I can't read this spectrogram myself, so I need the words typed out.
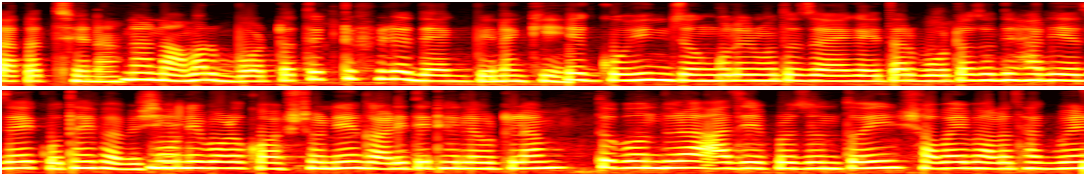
তাকাচ্ছে না। না না, আমার বরটা তো একটু ফিরে দেখবে নাকি? এই গহীন জঙ্গলের মতো জায়গায়, তার বউটা যদি হারিয়ে যায়, কোথায় পাবে সে? মনে বড় কষ্ট নিয়ে গাড়িতে ঠেলে উঠলাম। তো বন্ধুরা, আজ এ পর্যন্তই। সবাই ভালো থাকবেন,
